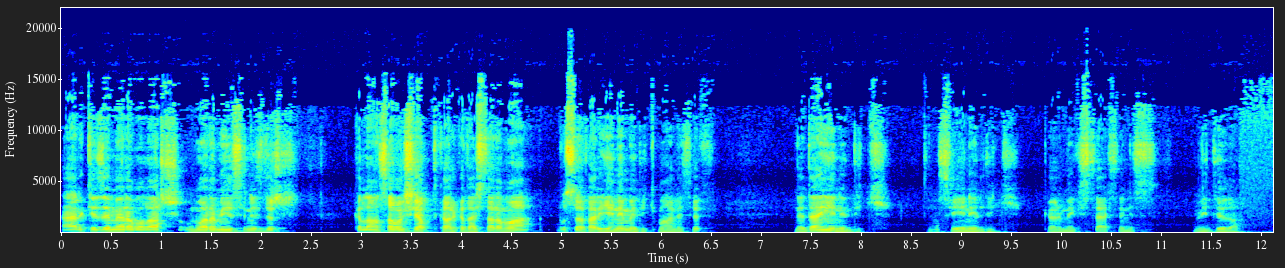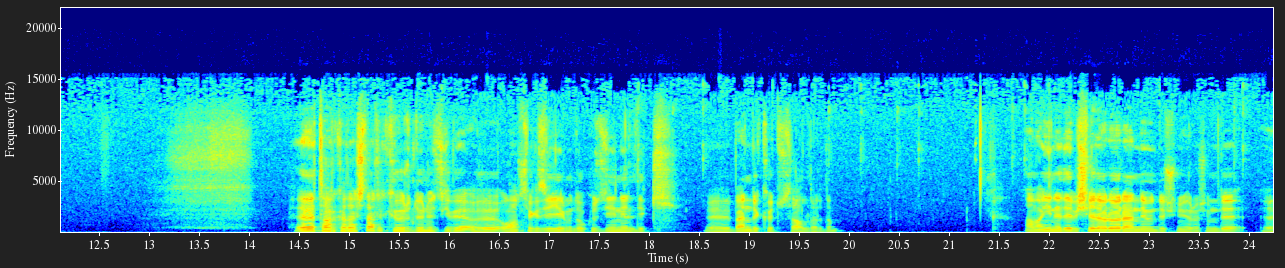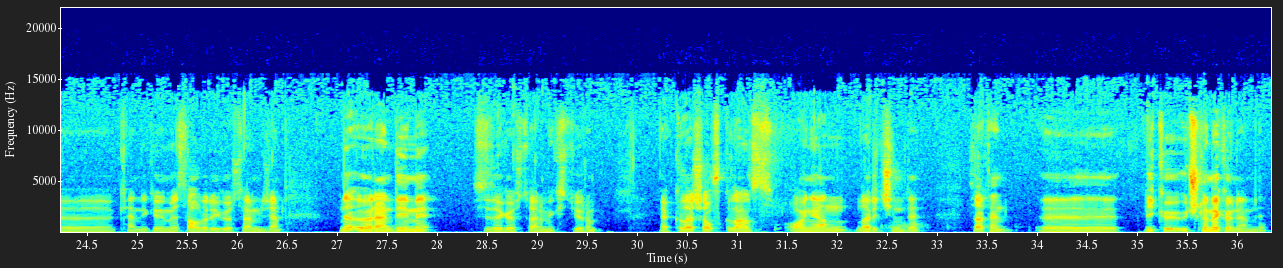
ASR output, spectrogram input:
Herkese merhabalar. Umarım iyisinizdir. Klan savaşı yaptık arkadaşlar ama bu sefer yenemedik maalesef. Neden yenildik? Nasıl yenildik? Görmek isterseniz videoda. Evet arkadaşlar gördüğünüz gibi e, 18'e 29 yenildik. E, Ben de kötü saldırdım. Ama yine de bir şeyler öğrendiğimi düşünüyorum. Şimdi e, kendi köyüme saldırıyı göstermeyeceğim. Ne öğrendiğimi size göstermek istiyorum. Ya Clash of Clans oynayanlar için de zaten eee, bir köyü üçlemek önemli.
